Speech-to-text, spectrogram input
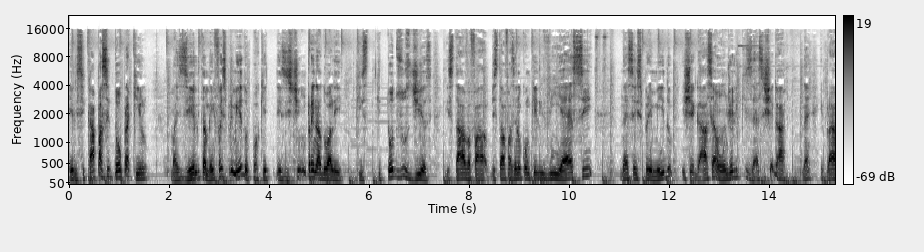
ele se capacitou para aquilo, mas ele também foi exprimido, porque existia um treinador ali que, que todos os dias estava, estava fazendo com que ele viesse né, ser espremido e chegasse aonde ele quisesse chegar. Né? E para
